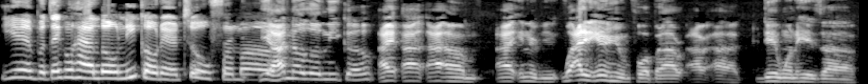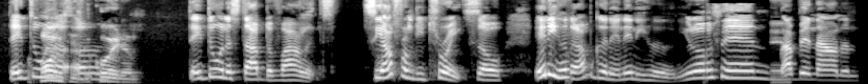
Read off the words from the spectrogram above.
Yeah, but they gonna have little Nico there too from uh yeah, I know little Nico. I, I, I um I interviewed. Well, I didn't interview him before, but I, I, I did one of his uh they doing a, performances. uh, recorded him. they doing a stop the violence. See, I'm from Detroit, so any hood, I'm good in any hood. You know what I'm saying? Yeah. I've been down in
